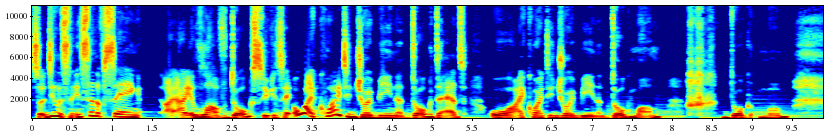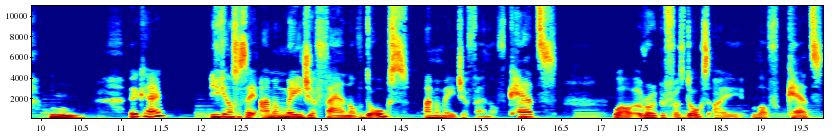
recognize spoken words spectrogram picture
So, dear listen, instead of saying I, I love dogs, you can say, "Oh, I quite enjoy being a dog dad," or "I quite enjoy being a dog mom." dog mom. Ooh. Okay. You can also say, "I'm a major fan of dogs." I'm a major fan of cats. Well, Rory prefers dogs. I love cats.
